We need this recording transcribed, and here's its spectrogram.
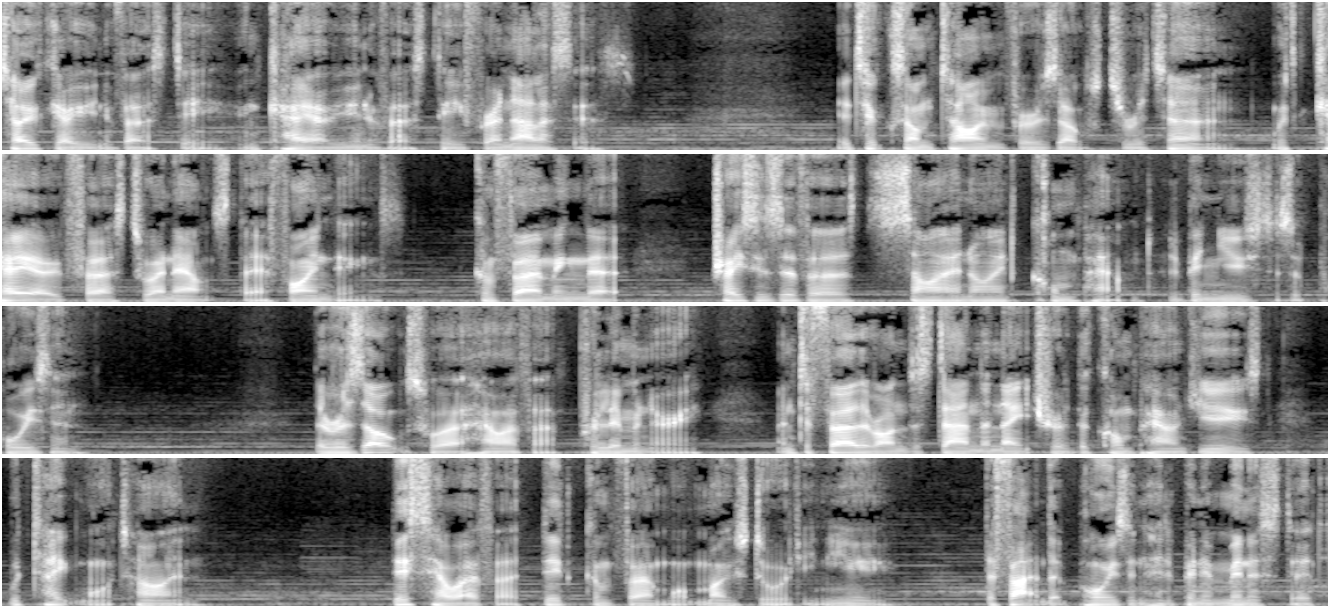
Tokyo University and Keio University, for analysis. It took some time for results to return, with Keio first to announce their findings, confirming that traces of a cyanide compound had been used as a poison. The results were, however, preliminary, and to further understand the nature of the compound used would take more time. This, however, did confirm what most already knew the fact that poison had been administered,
